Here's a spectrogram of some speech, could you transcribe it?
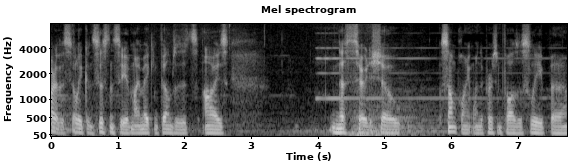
Part of the silly consistency of my making films is it's always necessary to show some point when the person falls asleep. Uh,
